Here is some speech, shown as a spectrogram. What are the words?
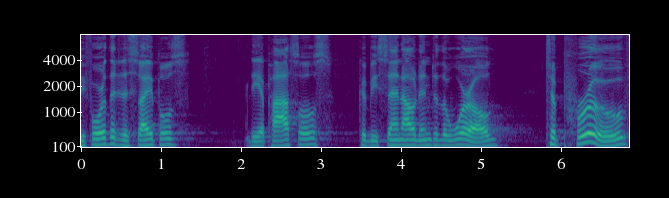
Before the disciples, the apostles could be sent out into the world, to prove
